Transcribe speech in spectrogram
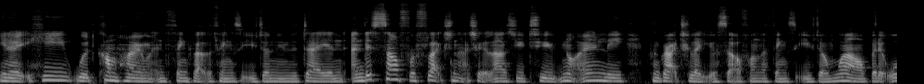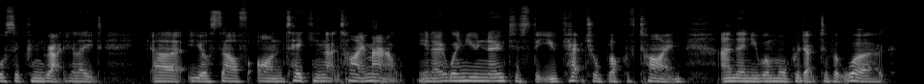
you know he would come home and think about the things that you've done in the day, and and this self reflection actually allows you to not only congratulate yourself on the things that you've done well, but it also congratulate uh, yourself on taking that time out. You know, when you notice that you kept your block of time and then you were more productive at work,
